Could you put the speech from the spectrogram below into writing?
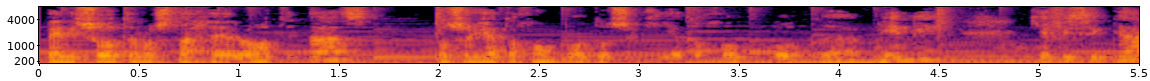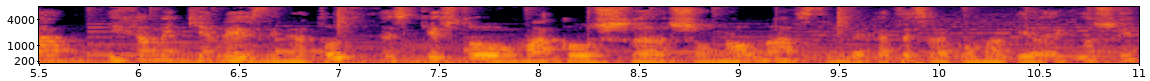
περισσότερο σταθερότητας τόσο για το HomePod όσο και για το HomePod Mini και φυσικά είχαμε και νέες δυνατότητες και στο macOS Sonoma στην 14.2 έκδοση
